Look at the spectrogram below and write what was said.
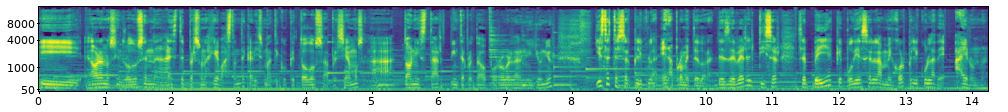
y ahora nos introducen a este personaje bastante carismático que todos apreciamos, a Tony Stark, interpretado por Robert Downey Jr. Y esta tercera película era prometedora. Desde ver el teaser se veía que podía ser la mejor película de Iron Man.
